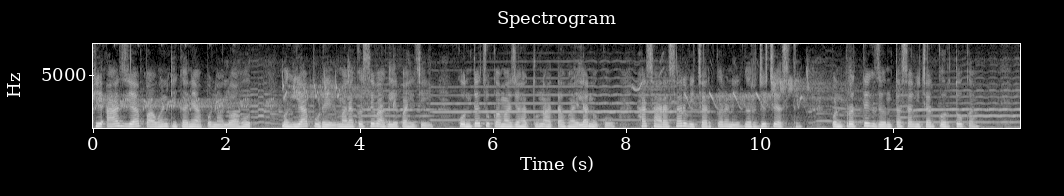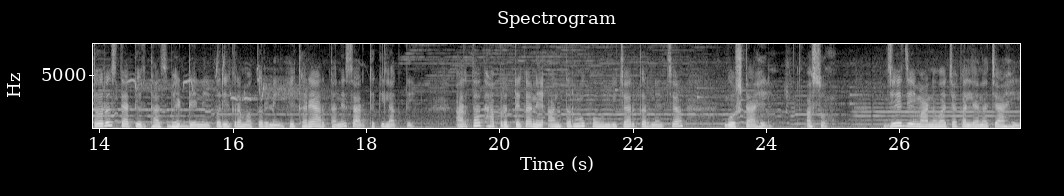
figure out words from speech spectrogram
की आज या पावन ठिकाणी आपण आलो आहोत. मग यापुढे मला कसे वागले पाहिजे? कोणत्या चुका माझ्या हातून आता व्हायला नको? हा सारासार विचार करणे गरजेचे असते. पण प्रत्येकजण तसा विचार करतो का? तरच त्या तीर्थास भेट देणे परिक्रमा करणे हे खऱ्या अर्थाने सार्थकी लागते. अर्थात हा प्रत्येकाने अंतर्मुख होऊन विचार करण्याच्या गोष्ट आहे. असो. जे जे मानवाच्या कल्याणाचे आहे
